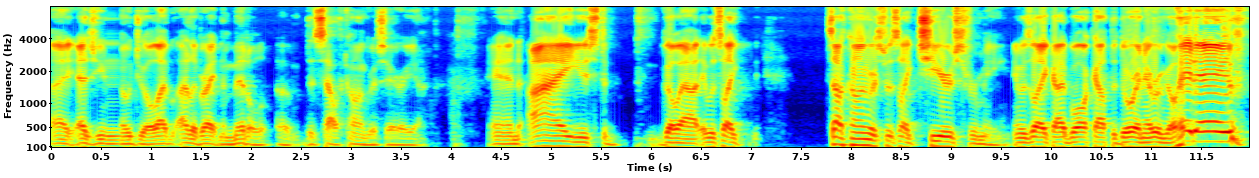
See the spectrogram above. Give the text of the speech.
I, as you know, Joel, I, I live right in the middle of the South Congress area. And I used to go out, it was like, South Congress was like cheers for me. It was like I'd walk out the door and everyone would go, "Hey, Dave."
